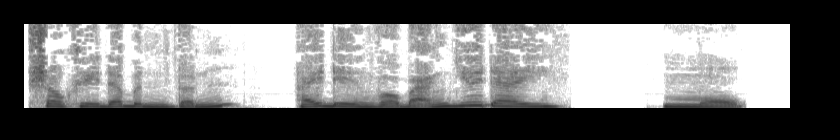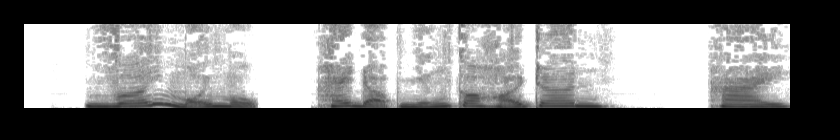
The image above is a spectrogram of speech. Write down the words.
Sau khi đã bình tĩnh, hãy điền vào bảng dưới đây. 1. Với mỗi mục, hãy đọc những câu hỏi trên. 2.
